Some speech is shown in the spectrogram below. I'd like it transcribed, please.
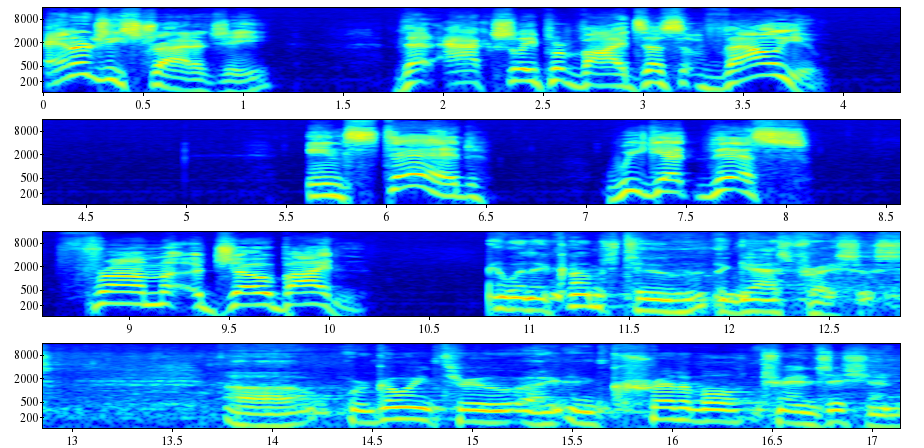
energy strategy that actually provides us value. Instead, we get this from Joe Biden. When it comes to the gas prices, uh, we're going through an incredible transition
